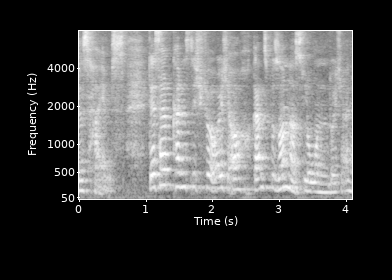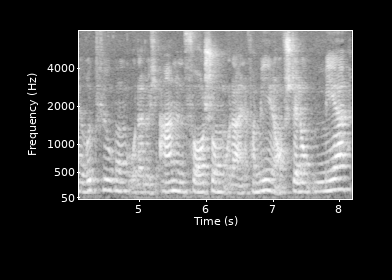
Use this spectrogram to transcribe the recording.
des Heims. Deshalb kann es sich für euch auch ganz besonders lohnen, durch eine Rückführung oder durch Ahnenforschung oder eine Familienaufstellung mehr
